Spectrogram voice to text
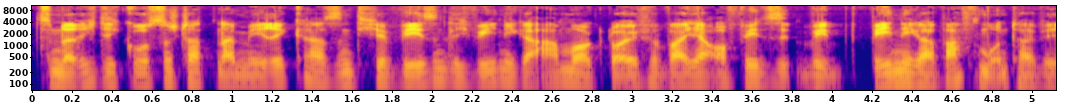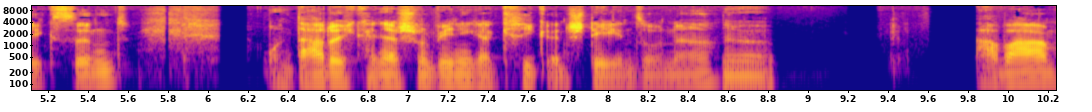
zu einer richtig großen Stadt in Amerika sind hier wesentlich weniger Amokläufe, weil ja auch we we weniger Waffen unterwegs sind. Und dadurch kann ja schon weniger Krieg entstehen, so, ne? Ja. Aber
